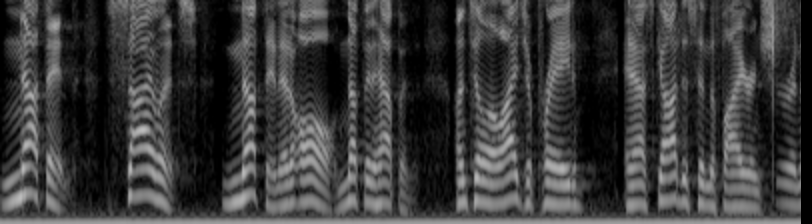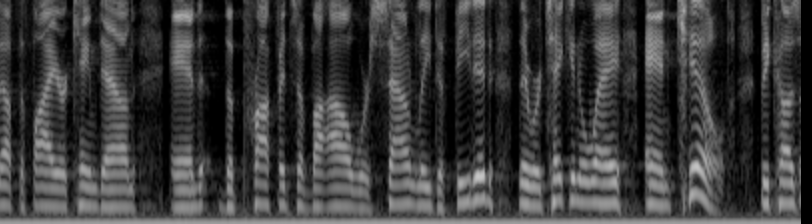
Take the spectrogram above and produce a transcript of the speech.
Nothing. Silence. Nothing at all. Nothing happened until Elijah prayed and asked God to send the fire. And sure enough, the fire came down, and the prophets of Baal were soundly defeated. They were taken away and killed because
